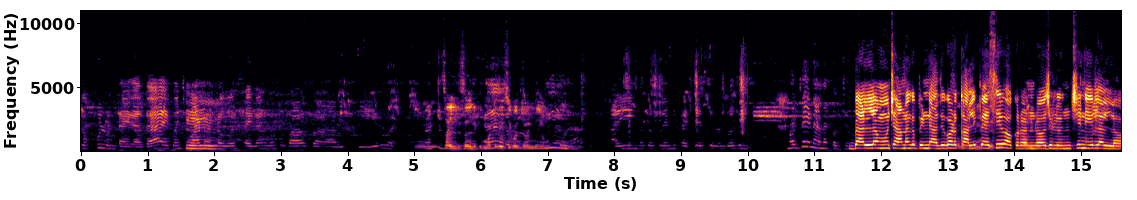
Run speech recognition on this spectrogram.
తొక్కులు ఉంటాయి కదా అవి కొంచెం వాటర్లో పోస్తాయి కానీ కొంచెం బాగా అవి ఇంకా తొక్కులన్నీ కట్ చేసి రెండు రోజులు బెల్లము శనగపిండి అది కూడా కలిపేసి ఒక రెండు రోజులు ఉంచి నీళ్ళల్లో.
